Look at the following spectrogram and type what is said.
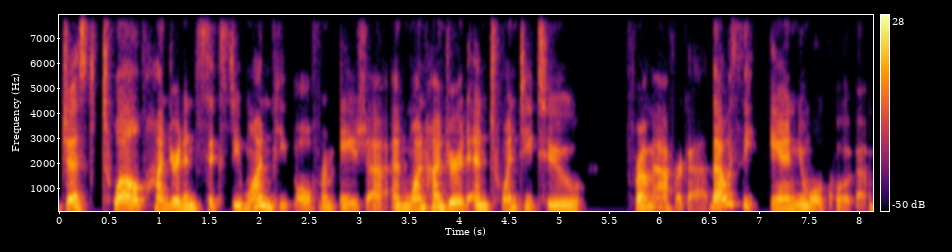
just 1,261 people from Asia and 122 from Africa. That was the annual quota.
